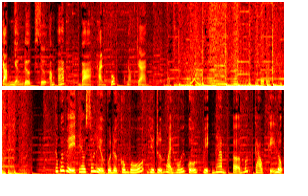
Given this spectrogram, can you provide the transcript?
cảm nhận được sự ấm áp và hạnh phúc ngập tràn. Thưa quý vị, theo số liệu vừa được công bố, dự trữ ngoại hối của Việt Nam ở mức cao kỷ lục,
